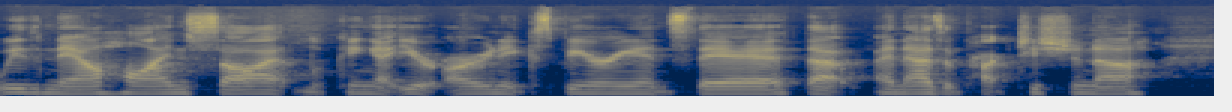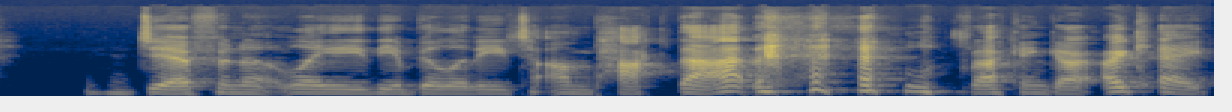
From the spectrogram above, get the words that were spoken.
with now hindsight looking at your own experience there that and as a practitioner definitely the ability to unpack that and look back and go okay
